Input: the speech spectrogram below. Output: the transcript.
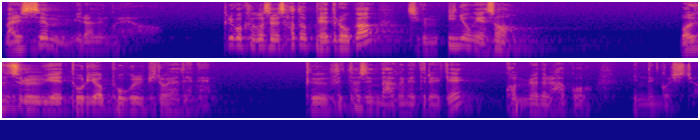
말씀이라는 거예요. 그리고 그것을 사도 베드로가 지금 인용해서 원수를 위해 도리어 복을 빌어야 되는 그 흩어진 나그네들에게 권면을 하고 있는 것이죠.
